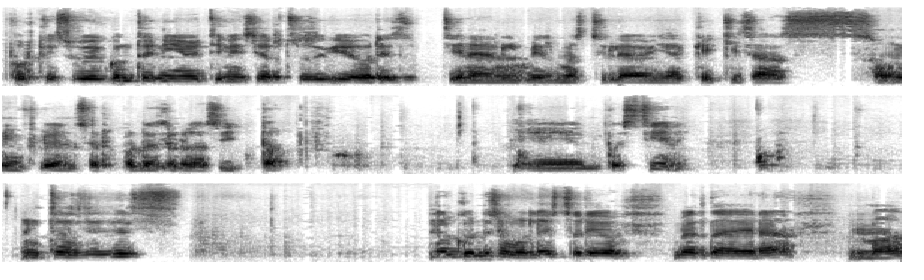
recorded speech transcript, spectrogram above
porque sube contenido y tiene ciertos seguidores, tienen el mismo estilo de vida que quizás un influencer, por decirlo así, top, eh, pues tiene. Entonces, no conocemos la historia verdadera, no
